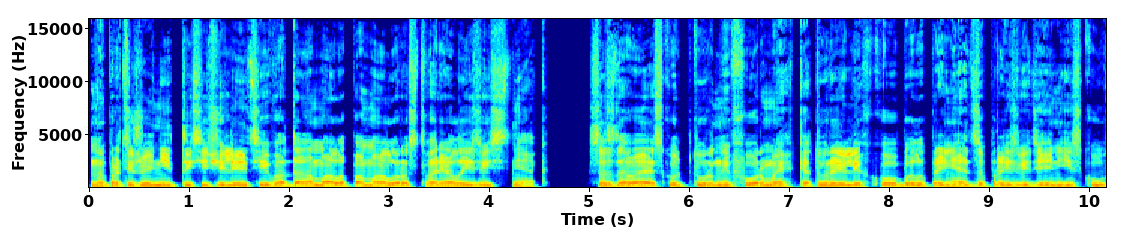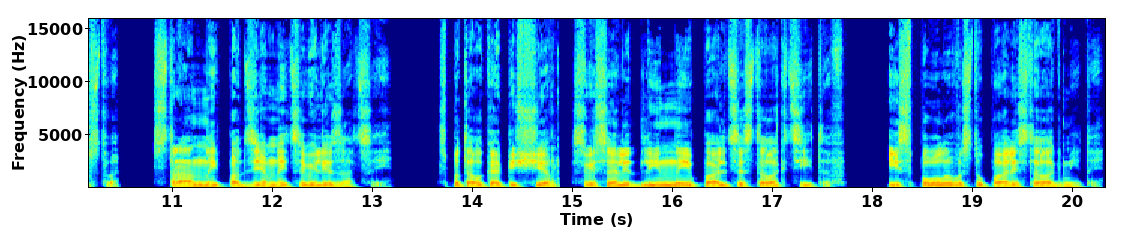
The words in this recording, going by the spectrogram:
На протяжении тысячелетий вода мало-помалу растворяла известняк, создавая скульптурные формы, которые легко было принять за произведение искусства, странной подземной цивилизации. С потолка пещер свисали длинные пальцы сталактитов, из пола выступали сталагмиты.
